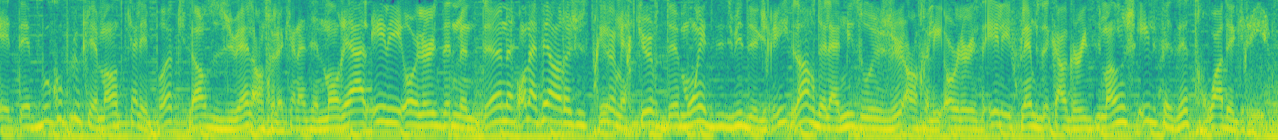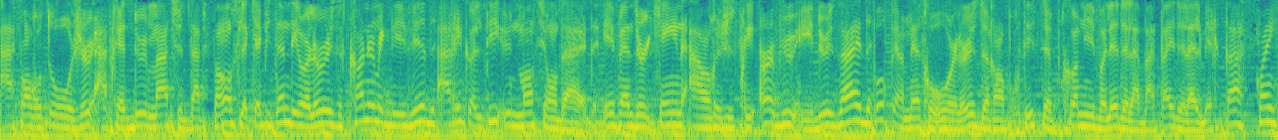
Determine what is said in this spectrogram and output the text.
était beaucoup plus clémente qu'à l'époque. Lors du duel entre le Canadien de Montréal et les Oilers d'Edmonton, on avait enregistré un mercure de moins 18 degrés. Lors de la mise au jeu entre les Oilers et les Flames de Calgary dimanche, il faisait 3 À son retour au jeu, après deux matchs d'absence, le capitaine des Oilers, Connor McDavid, a récolté une mention d'aide. Evander Kane a enregistré un but et deux aides pour permettre aux Oilers de remporter ce premier volet de la bataille de l'Alberta 5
